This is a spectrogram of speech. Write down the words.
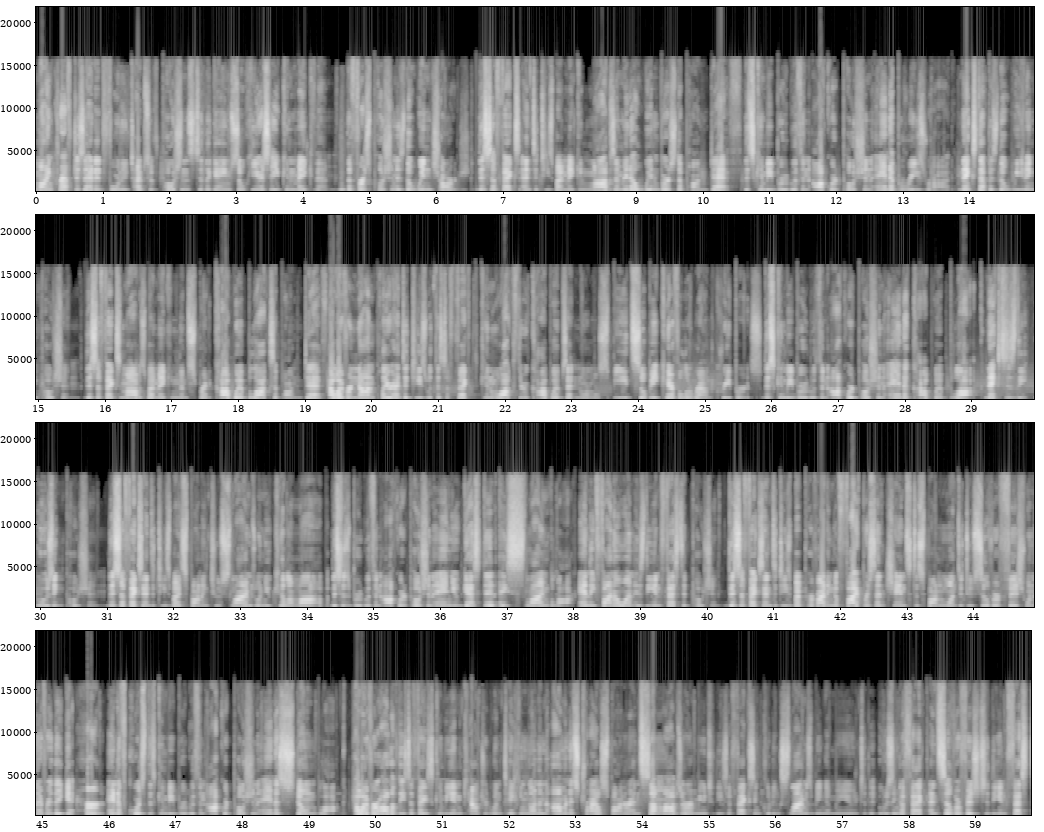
Minecraft just added 4 new types of potions to the game, so here's how you can make them. The first potion is the Wind Charged. This affects entities by making mobs emit a wind burst upon death. This can be brewed with an Awkward Potion and a Breeze Rod. Next up is the Weaving Potion. This affects mobs by making them spread cobweb blocks upon death. However, non-player entities with this effect can walk through cobwebs at normal speeds, so be careful around creepers. This can be brewed with an Awkward Potion and a cobweb block. Next is the Oozing Potion. This affects entities by spawning two slimes when you kill a mob. This is brewed with an Awkward Potion and you guessed it, a Slime Block. And the final one is the Infested Potion. This affects entities by providing a 5% chance to spawn 1 to 2 silverfish whenever they get hurt. And of course this can be brewed with an Awkward Potion and a Stone Block. However, all of these effects can be encountered when taking on an ominous trial spawner and some mobs are immune to these effects including slimes being immune to the oozing effect and silverfish to the infested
